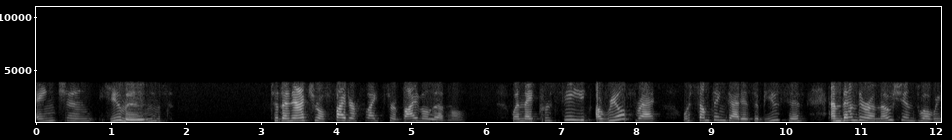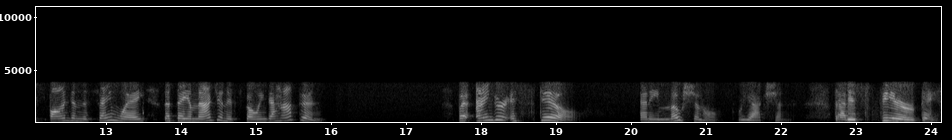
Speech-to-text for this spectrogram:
ancient humans to the natural fight or flight survival level when they perceive a real threat or something that is abusive, and then their emotions will respond in the same way that they imagine it's going to happen. But anger is still an emotional reaction that is fear based,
